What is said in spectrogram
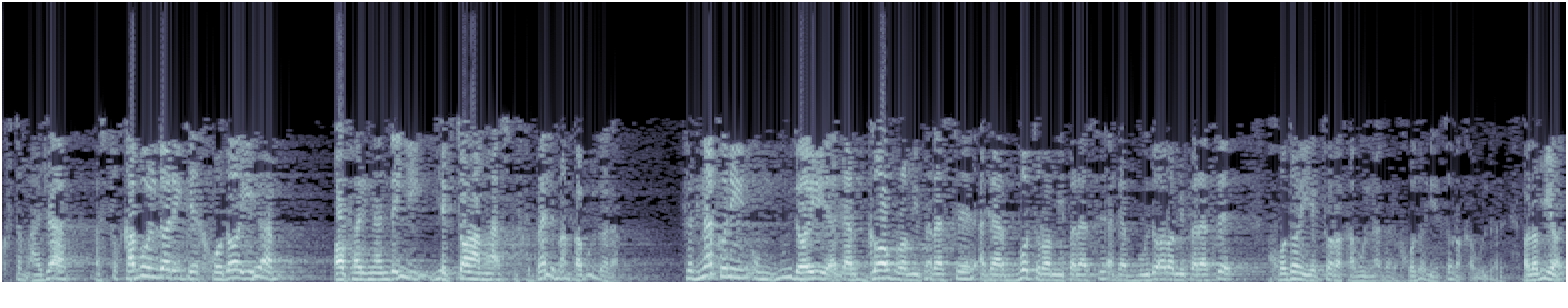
گفتم عجب از تو قبول داری که خدایی هم آفریننده یکتا هم هست. گفت بله من قبول دارم. فکر نکنین اون بودایی اگر گاو را میپرسته اگر بت را میپرسته اگر بودا را میپرسته خدای یکتا را قبول نداره خدا یکتا را قبول داره. حالا میاد.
